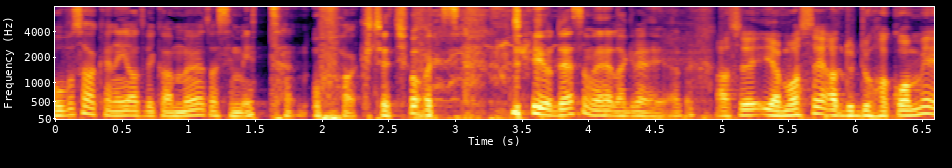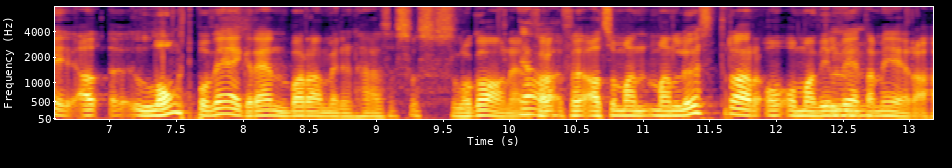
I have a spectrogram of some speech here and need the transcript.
Huvudsaken är ju att vi kan mötas i mitten och fuck the choice. Det är ju det som är hela grejen. Alltså jag måste säga att du, du har kommit äh, långt på väg redan bara med den här sloganen. Ja. För, för alltså man, man lustrar o- om man vill Mm. veta mera.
